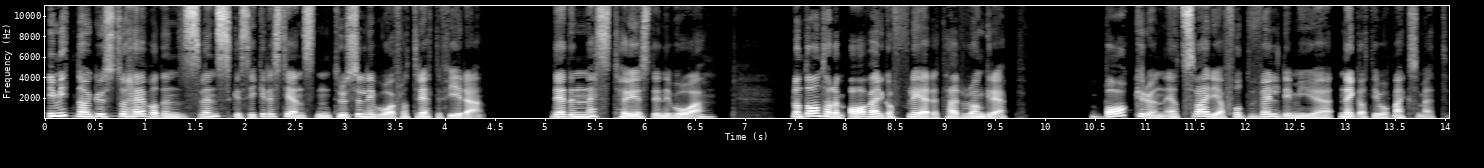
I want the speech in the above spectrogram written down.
I midten av august så heva den svenske sikkerhetstjenesten trusselnivået fra tre til fire. Det er det nest høyeste nivået. Blant annet har de avverga flere terrorangrep. Bakgrunnen er at Sverige har fått veldig mye negativ oppmerksomhet.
